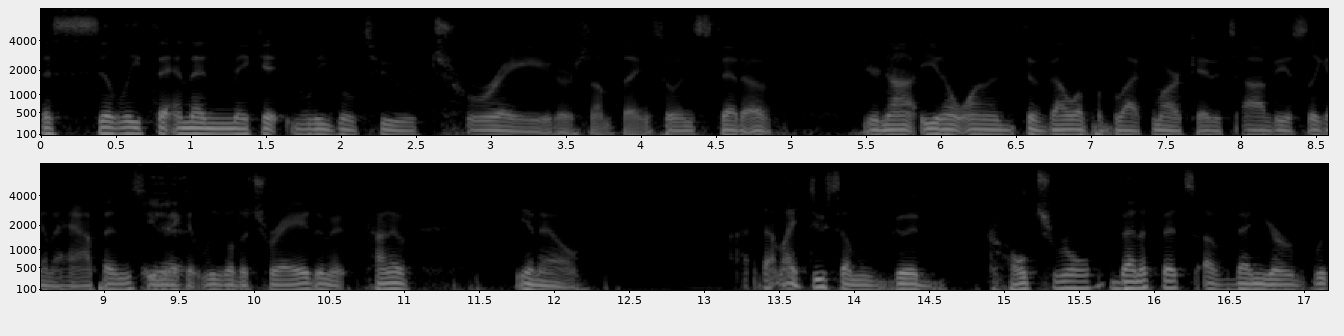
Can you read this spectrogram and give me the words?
a silly thing. And then make it legal to trade or something. So instead of, you're not, you don't want to develop a black market, it's obviously going to happen. So you make it legal to trade. And it kind of, you know, that might do some good cultural benefits of then you're re-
